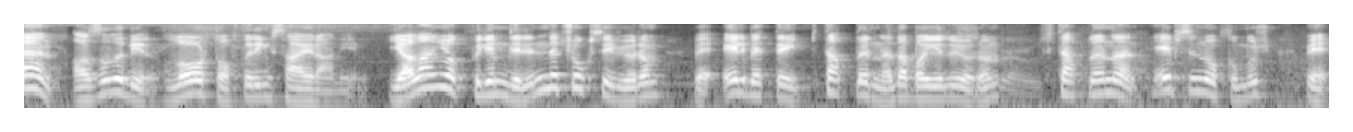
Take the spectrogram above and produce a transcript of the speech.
Ben azılı bir Lord of the Rings hayranıyım. Yalan yok filmlerini de çok seviyorum ve elbette kitaplarına da bayılıyorum. Kitaplarının hepsini okumuş ve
